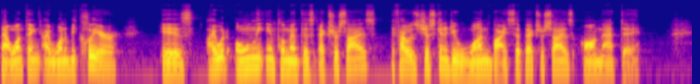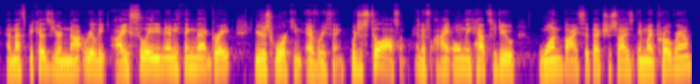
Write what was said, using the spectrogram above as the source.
Now, one thing I want to be clear is I would only implement this exercise if I was just going to do one bicep exercise on that day. And that's because you're not really isolating anything that great. You're just working everything, which is still awesome. And if I only have to do one bicep exercise in my program,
